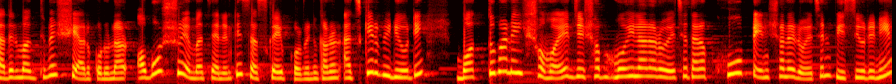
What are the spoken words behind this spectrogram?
তাদের মাধ্যমে শেয়ার করুন। আর অবশ্যই আমার চ্যানেলটি সাবস্ক্রাইব করবেন। কারণ আজকের ভিডিওটি বর্তমান এই সময়ে যেসব মহিলারা রয়েছে, তারা খুব টেনশনে রয়েছেন পিসিওডি নিয়ে।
